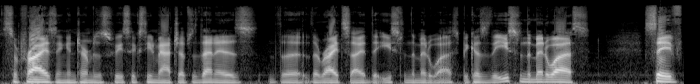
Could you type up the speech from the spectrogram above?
surprising in terms of Sweet 16 matchups than is the the right side, the East and the Midwest, because the East and the Midwest, save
